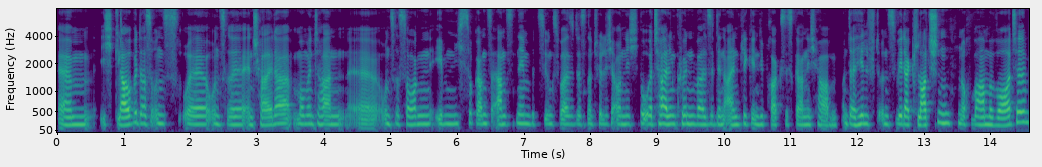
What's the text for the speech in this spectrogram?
ähm, ich glaube, dass uns äh, unsere Entscheider momentan äh, unsere Sorgen eben nicht so ganz ernst nehmen, beziehungsweise das natürlich auch nicht beurteilen können, weil sie den Einblick in die Praxis gar nicht haben. Und da hilft uns weder Klatschen noch warme Worte.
